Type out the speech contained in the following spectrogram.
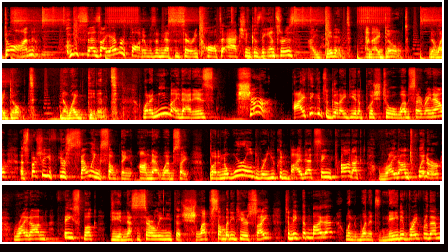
Dawn, who says I ever thought it was a necessary call to action? Because the answer is I didn't, and I don't. No, I don't. No, I didn't. What I mean by that is, sure, I think it's a good idea to push to a website right now, especially if you're selling something on that website. But in a world where you can buy that same product right on Twitter, right on Facebook, do you necessarily need to schlep somebody to your site to make them buy that when, when it's native right for them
